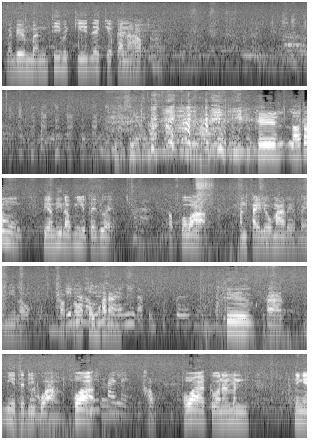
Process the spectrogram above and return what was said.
เหมือนเดิมเหมือนที่เมื่อกี้ได้เก็บกันนะครับ คือเราต้องเตรียมที่รับมีดไปด้วย ค่ะครับเพราะว่ามันไปเร็วมากเลยใบมีดเราครับเอ๊ะเราถ้าคเรามไม่ขนาดใช้ไหนมีดเราเป็นคัตเตอร์แทนคืออ่ามีดจะดีกว่า เพราะว่ามีดปลายแหลมครับ เพราะว่าตัวนั้นมันยังไง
